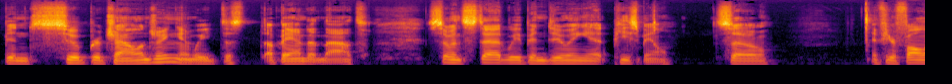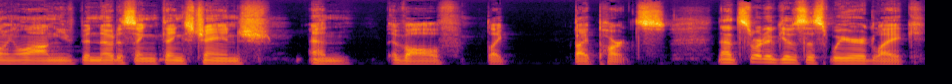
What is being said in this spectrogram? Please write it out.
been super challenging, and we just abandoned that. So instead, we've been doing it piecemeal. So if you're following along, you've been noticing things change and evolve like by parts. That sort of gives this weird like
